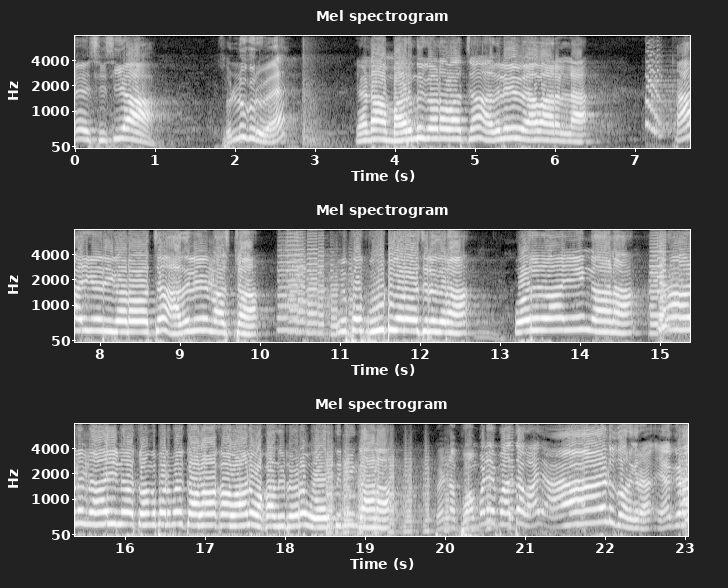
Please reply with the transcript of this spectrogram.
ஏய் சிசியா. சொல்லு குருவே. ஏண்டா மருந்து கடை வச்சோம் அதுலேயும் வியாபாரம் இல்லை. காய்கறி கடை வச்சோம் அதுலேயும் நஷ்டம். இப்போ பூட்டு கடை வச்சிருக்கிறான். ஒரு நாயும் காணாம் நானும் நாய் நான் தொங்க போடும்போது கவா கவான்னு உக்காந்துக்கிட்டு இருக்கிறேன் ஒருத்தனையும் காணாம் பெண்ண பொம்பளைய பார்த்தா வாய் ஆண்டு திறக்கிற. எங்கடா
